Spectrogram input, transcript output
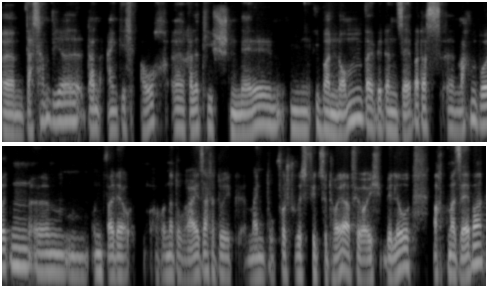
Ähm, das haben wir dann eigentlich auch äh, relativ schnell mh, hm, übernommen, weil wir dann selber das äh, machen wollten ähm, und weil der in der Druckerei sagte, du, mein Druckvorstufe ist viel zu teuer für euch, Billo, macht mal selber,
